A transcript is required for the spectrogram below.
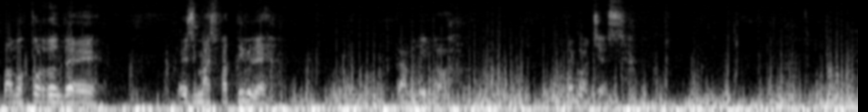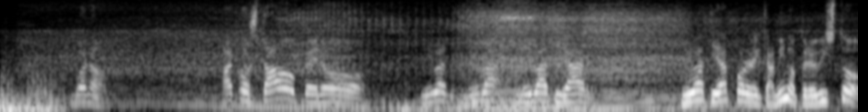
vamos por donde es más factible. Caminito de coches. Bueno, ha costado, pero me iba, iba, iba a tirar. Me iba a tirar por el camino, pero he visto,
